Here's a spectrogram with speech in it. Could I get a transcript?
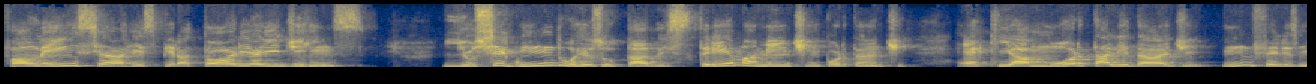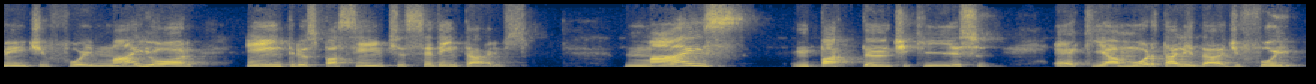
falência respiratória e de rins. E o segundo resultado extremamente importante é que a mortalidade, infelizmente, foi maior entre os pacientes sedentários. Mais impactante que isso é que a mortalidade foi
